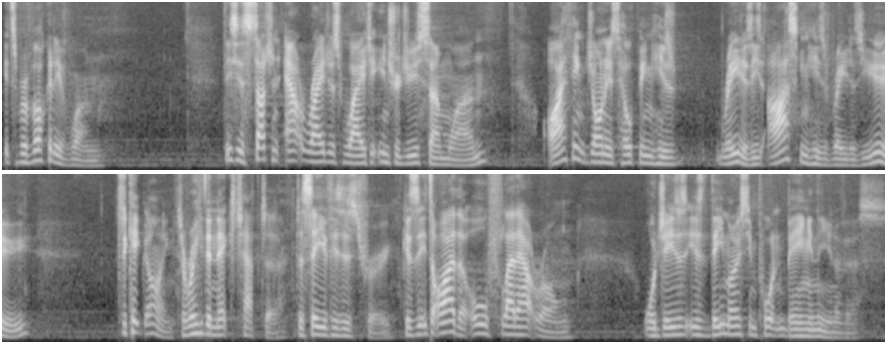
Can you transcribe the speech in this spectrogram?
It's a provocative one. This is such an outrageous way to introduce someone. I think John is helping his readers, he's asking his readers, you, to keep going, to read the next chapter, to see if this is true. Because it's either all flat out wrong, or Jesus is the most important being in the universe.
